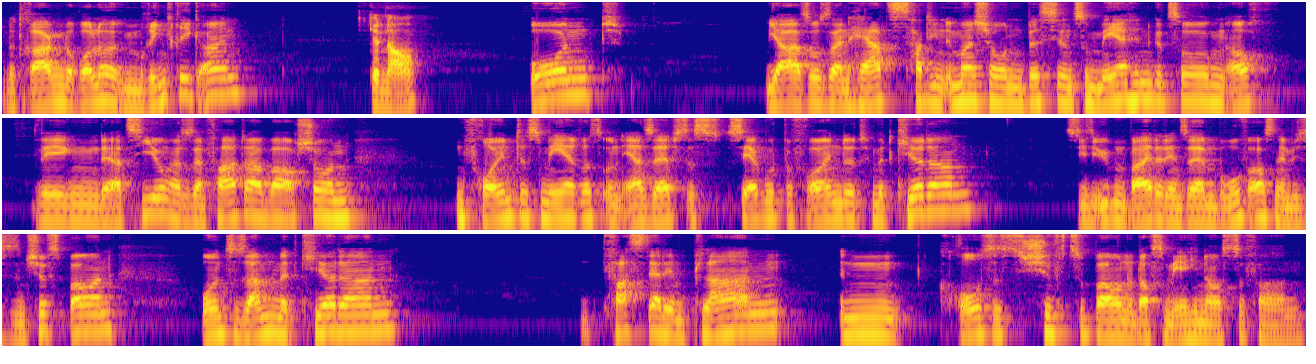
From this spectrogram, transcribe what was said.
eine tragende Rolle im Ringkrieg ein. Genau. Und ja, so sein Herz hat ihn immer schon ein bisschen zum Meer hingezogen, auch wegen der Erziehung. Also sein Vater war auch schon ein Freund des Meeres und er selbst ist sehr gut befreundet mit Kirdan. Sie üben beide denselben Beruf aus, nämlich sie sind Schiffsbauern. Und zusammen mit Kirdan fasst er den Plan, ein großes Schiff zu bauen und aufs Meer hinauszufahren.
